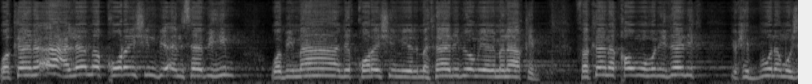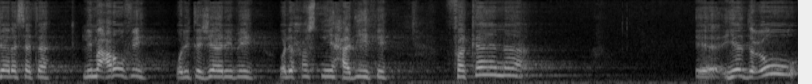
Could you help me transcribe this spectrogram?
وكان أعلم قريش بأنسابهم وبما لقريش من المثالب ومن المناقب. فكان قومه لذلك يحبون مجالسته لمعروفه ولتجاربه ولحسن حديثه. فكان يدعو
